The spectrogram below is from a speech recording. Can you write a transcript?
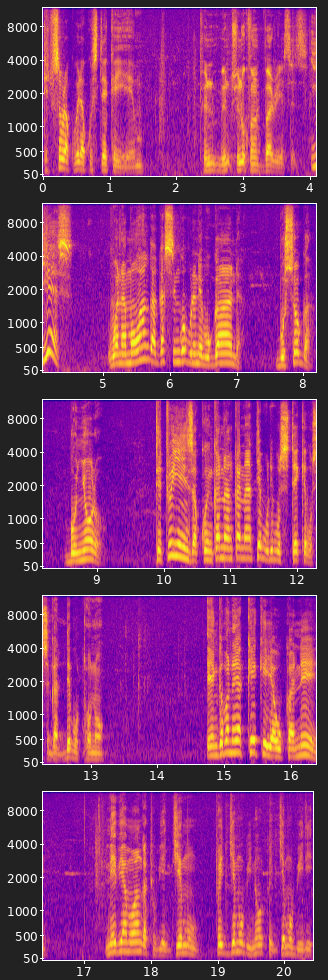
Tetusobola kubeera ku siteeke yeemu Tulina okufuna variances. Yes. Wana amawanga agasinga obunene buganda busoga bunyolo tetuyinza kwenkanankana ate buli busiteeke busigadde butono. Engabana ya keeke eyawukane n'ebyamawanga tubyejjemu twejjemu bino twejjemu biri.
